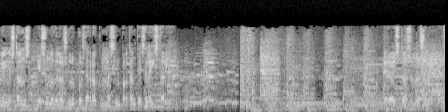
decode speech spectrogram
Rolling Stones es uno de los grupos de rock más importantes de la historia. Pero estos no son ellos.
